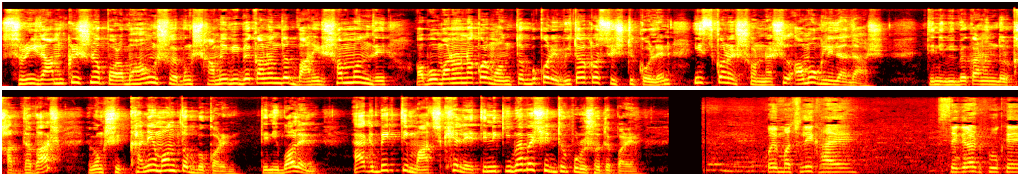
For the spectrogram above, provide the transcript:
শ্রীরামকৃষ্ণ পরমহংস এবং স্বামী বিবেকানন্দর বাণীর সম্বন্ধে অবমাননাকর মন্তব্য করে বিতর্ক সৃষ্টি করলেন ইস্কনের সন্ন্যাসী অমোঘ লীলা দাস তিনি বিবেকানন্দর খাদ্যাভাস এবং শিক্ষা নিয়ে মন্তব্য করেন তিনি বলেন এক ব্যক্তি মাছ খেলে তিনি কিভাবে সিদ্ধ পুরুষ হতে পারেন कोई मछली खाए सिगरेट फूके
